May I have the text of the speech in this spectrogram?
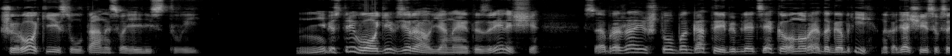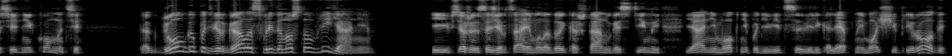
широкие султаны своей листвы. Не без тревоги взирал я на это зрелище, соображая, что богатая библиотека Оноре де Габри, находящаяся в соседней комнате, так долго подвергалась вредоносным влияниям. И все же, созерцая молодой каштан в гостиной, я не мог не подивиться великолепной мощи природы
